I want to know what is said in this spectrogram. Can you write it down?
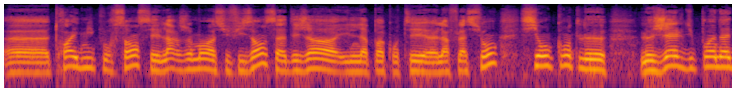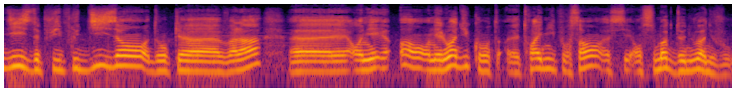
Euh, 3,5%, c'est largement insuffisant. Ça, déjà, il n'a pas compté euh, l'inflation. Si on compte le, gel du point d'indice depuis plus de 10 ans, donc euh, voilà, euh, on, est, oh, on est loin du compte. 3,5%, on se moque de nous à nouveau.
